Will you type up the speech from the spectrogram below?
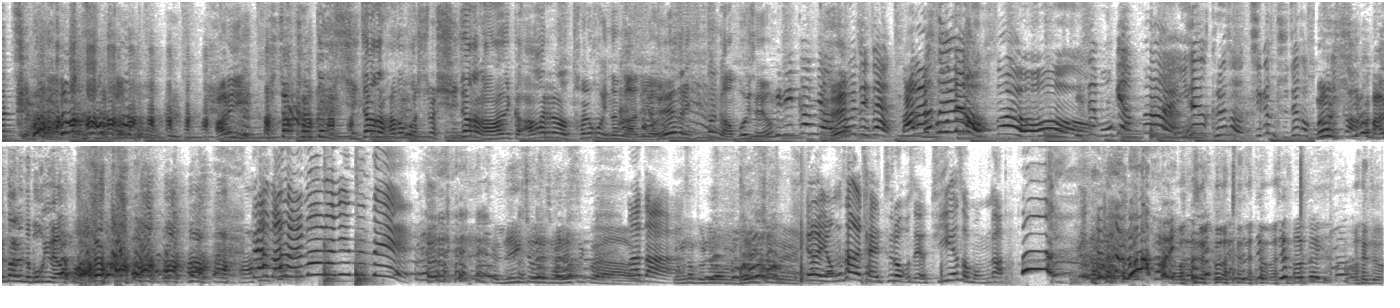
하네. 아니 시작할 거면 시작을 하던가 씨발 시작을 안 하니까 아가리라도 털고 있는 거 아니에요 얘네들이 힘든 거 안 보이세요? 그니까요. 네? 저희도 이제 말할 소리가 없어요. 이제 목이 아파. 이제 그래서 지금 주제가 널 뭡니까? 씨발 말도 안 했는데 목이 왜 아파 리액션을 잘했을 거야. 맞아. 영상 돌려보면 리액션을. 여러분 영상을 잘 들어보세요. 뒤에서 뭔가 맞아 맞아 맞아 맞아 맞아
